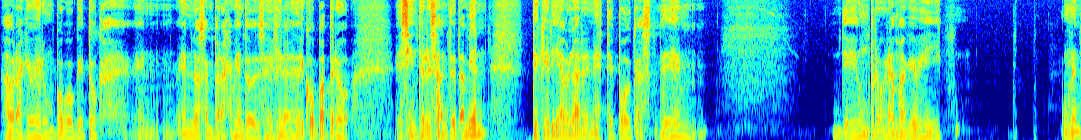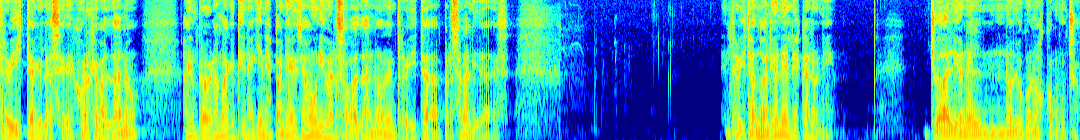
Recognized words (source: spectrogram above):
Habrá que ver un poco qué toca en, los emparejamientos de semifinales de Copa, pero es interesante. También te quería hablar en este podcast de, de un programa que vi, una entrevista que le hace Jorge Valdano. Hay un programa que tiene aquí en España que se llama Universo Valdano, de entrevista a personalidades. Entrevistando a Lionel Scaloni. Yo a Lionel no lo conozco mucho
